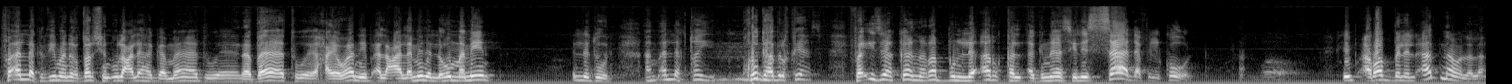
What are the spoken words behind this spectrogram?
فقال لك دي ما نقدرش نقول عليها جماد ونبات وحيوان يبقى العالمين اللي هم مين؟ اللي دول. أم قال لك طيب خدها بالقياس. فإذا كان رب لأرقى الأجناس للسادة في الكون. يبقى رب للأدنى ولا لا؟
